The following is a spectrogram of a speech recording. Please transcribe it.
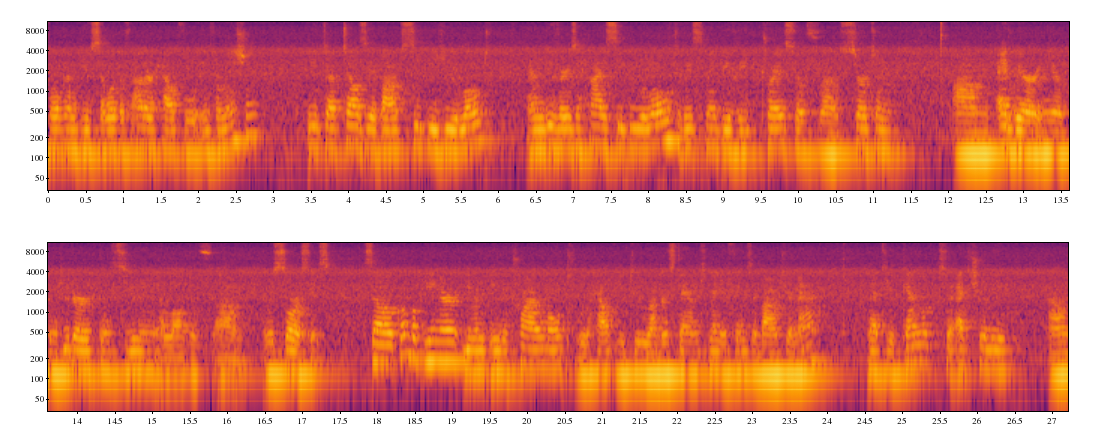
program gives a lot of other helpful information. It uh, tells you about CPU load, and if there is a high CPU load, this may be the trace of uh, certain um, adware in your computer consuming a lot of um, resources. So Combo Cleaner, even in the trial mode, will help you to understand many things about your Mac that you cannot actually um,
